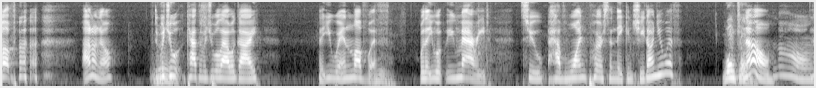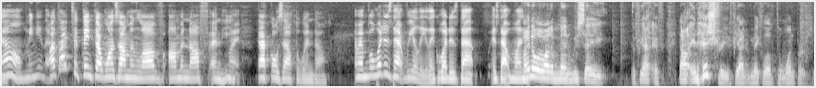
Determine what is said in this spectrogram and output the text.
up. I don't know. Would you, Kathrine? Would you allow a guy that you were in love with, Hmm. or that you were you married, to have one person they can cheat on you with? One time. No, No. no, me neither. I'd like to think that once I'm in love, I'm enough, and he Right. that goes out the window. I mean, well, what is that really? Like, what is that? Is that one? I know a lot of men. We say if you had, if now in history, if you had to make love to one person,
